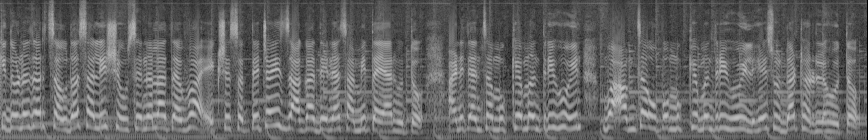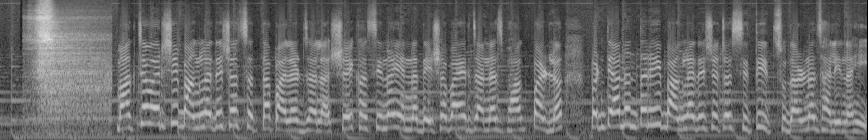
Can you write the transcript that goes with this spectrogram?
की दोन हजार चौदा साली शिवसेनेला तेव्हा एकशे सत्तेचाळीस जागा देण्यास आम्ही तयार होतो आणि त्यांचा मुख्यमंत्री होईल व आमचा उपमुख्यमंत्री होईल हे सुद्धा ठरलं होतं. मागच्या वर्षी बांगलादेशात सत्ता पालट झाला. शेख हसीना यांना देशाबाहेर जाण्यास भाग पाडलं पण त्यानंतरही बांगलादेशाच्या स्थितीत सुधारणा झाली नाही.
